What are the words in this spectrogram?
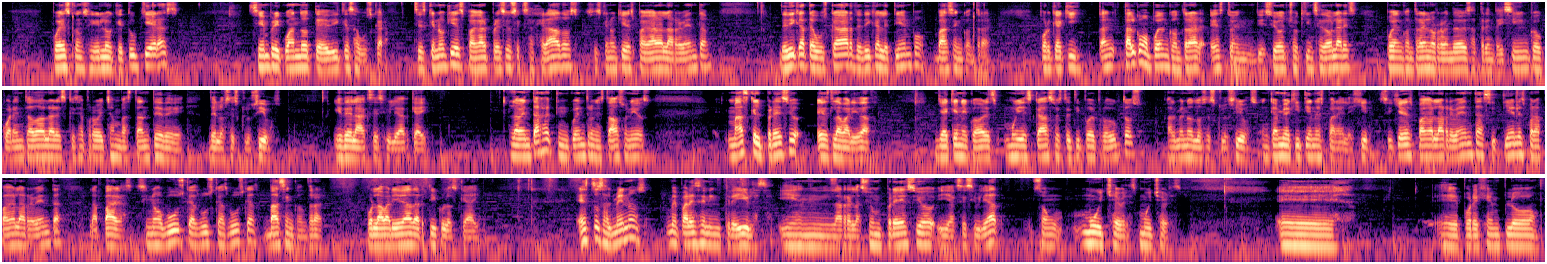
puedes conseguir lo que tú quieras siempre y cuando te dediques a buscar. Si es que no quieres pagar precios exagerados, si es que no quieres pagar a la reventa, dedícate a buscar, dedícale tiempo, vas a encontrar. Porque aquí, tal, como puede encontrar esto en 18 o 15 dólares, puede encontrar en los revendedores a 35 o 40 dólares que se aprovechan bastante de, de los exclusivos y de la accesibilidad que hay. La ventaja que encuentro en Estados Unidos, más que el precio, es la variedad, ya que en Ecuador es muy escaso este tipo de productos, al menos los exclusivos. En cambio aquí tienes para elegir. Si quieres pagar la reventa, si tienes para pagar la reventa, la pagas. Si no buscas, buscas, buscas, vas a encontrar por la variedad de artículos que hay. Estos al menos me parecen increíbles y en la relación precio y accesibilidad son muy chéveres, muy chéveres. Eh, eh, por ejemplo,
